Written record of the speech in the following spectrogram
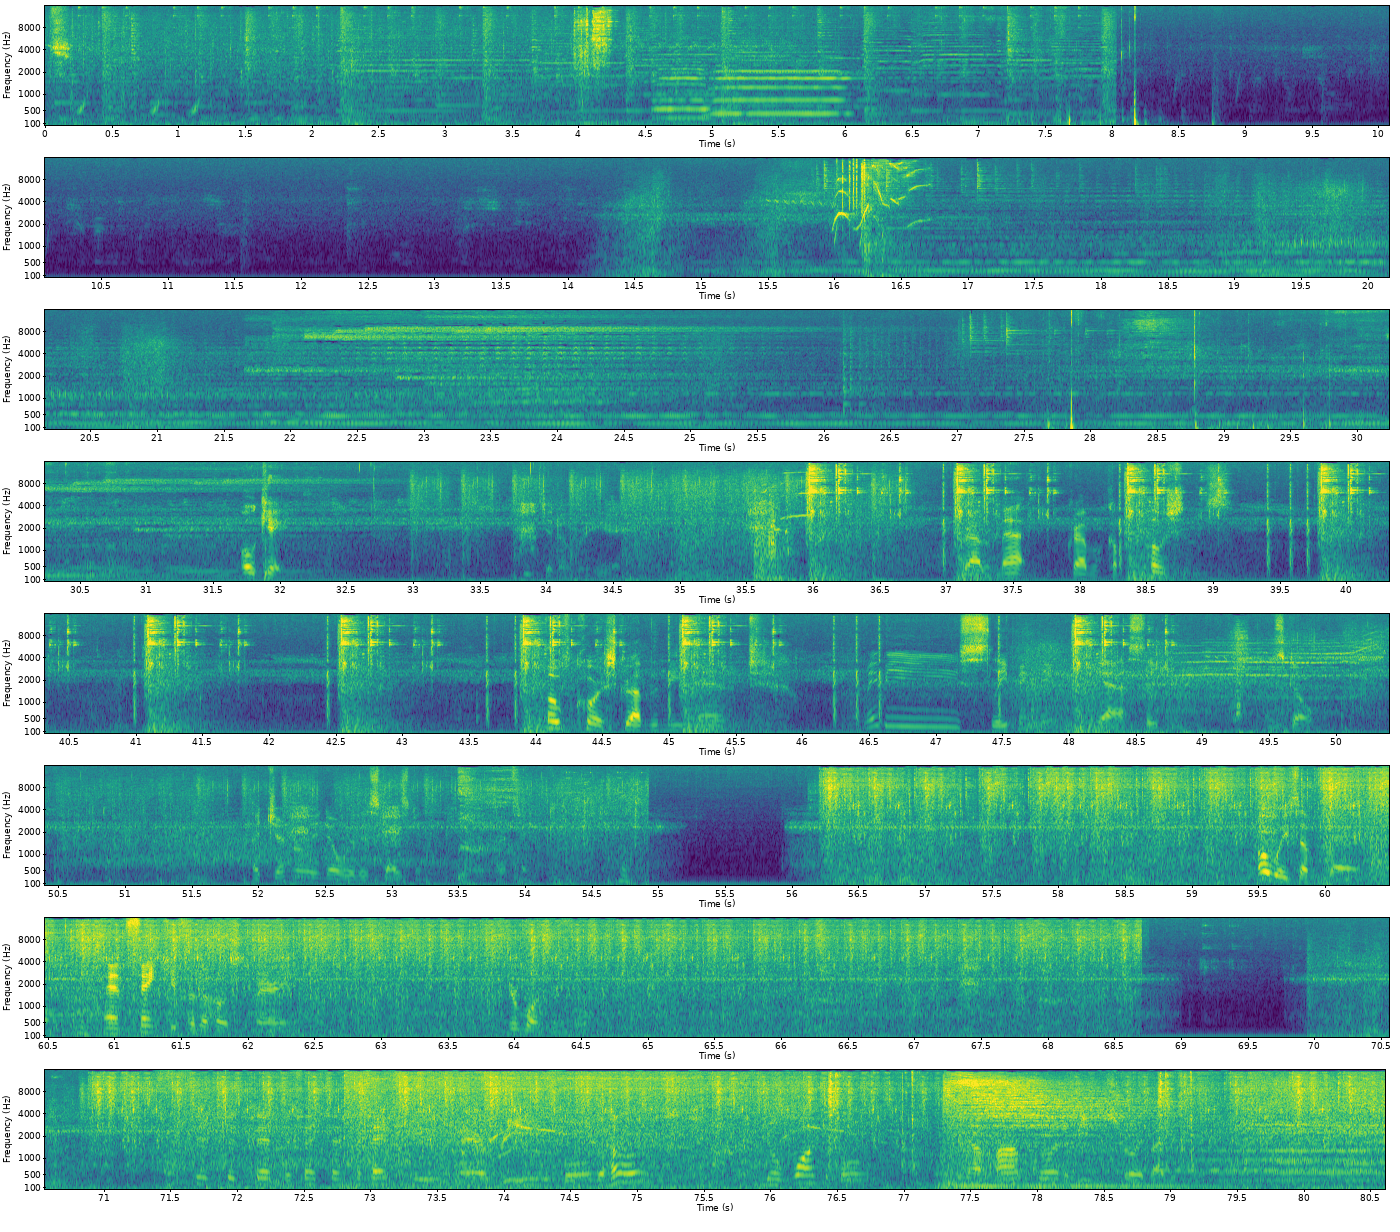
Okay. Get over here. Grab a map, grab a couple potions. Of course, grab the meat and maybe sleeping meat? Yeah, sleeping. Let's go. I generally know where this guy's gonna be, I think. Always up there. And thank you for the host, Mary. You're wonderful. Thank you, Mary, for the host. You're wonderful. Now I'm going to be destroyed by this.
